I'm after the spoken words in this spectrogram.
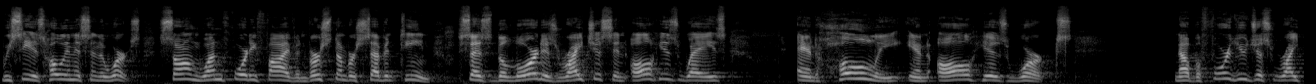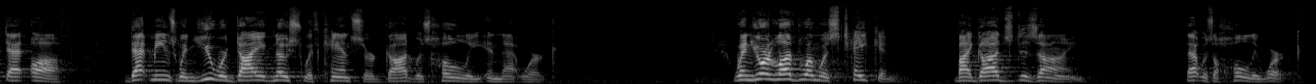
We see his holiness in the works. Psalm 145 and verse number 17 says, The Lord is righteous in all his ways and holy in all his works. Now, before you just write that off, that means when you were diagnosed with cancer, God was holy in that work. When your loved one was taken by God's design, that was a holy work.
